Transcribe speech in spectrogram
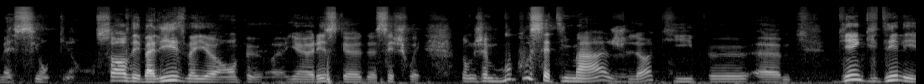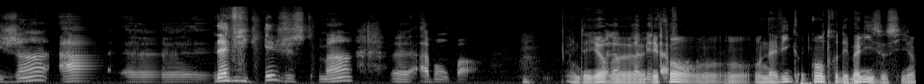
Mais si on, sort des balises, ben, il, y a, on peut, il y a un risque de s'échouer. Donc, j'aime beaucoup cette image-là qui peut euh, bien guider les gens à euh, naviguer justement à bon port. D'ailleurs, des fois, on, on, navigue entre des balises aussi. Hein.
